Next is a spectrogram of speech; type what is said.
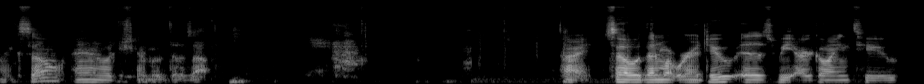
like so and we're just going to move those up. Alright so then what we're going to do is we are going to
